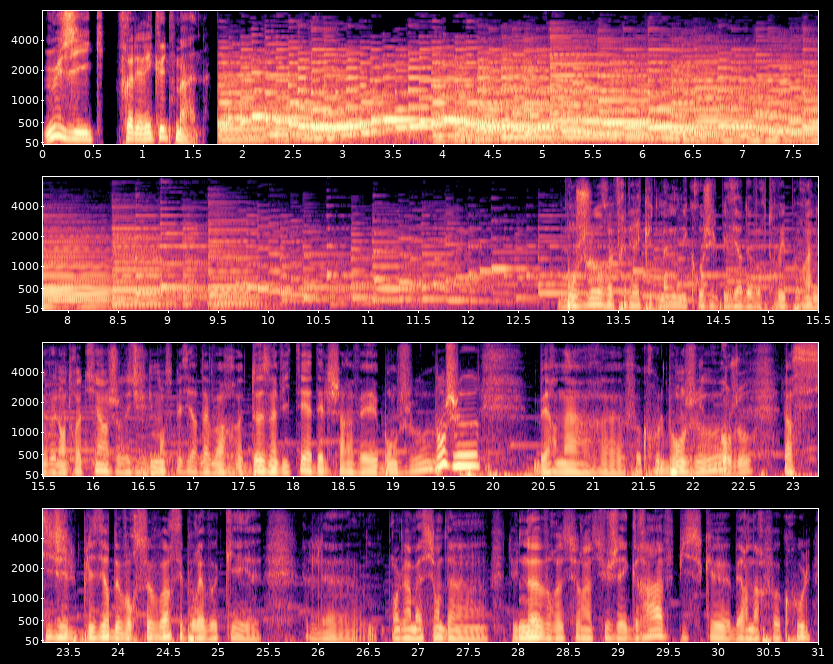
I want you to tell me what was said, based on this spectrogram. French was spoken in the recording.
Musique, Frédéric Huttman. Bonjour Frédéric Huttman au micro, j'ai le plaisir de vous retrouver pour un nouvel entretien. Aujourd'hui j'ai l'immense plaisir d'avoir deux invités. Adèle Charvet, bonjour. Bonjour. Bernard euh, Faucroul, bonjour. Bonjour. Alors si j'ai le plaisir de vous recevoir, c'est pour évoquer euh, la programmation d'une œuvre sur un sujet grave, puisque Bernard Faucroul,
